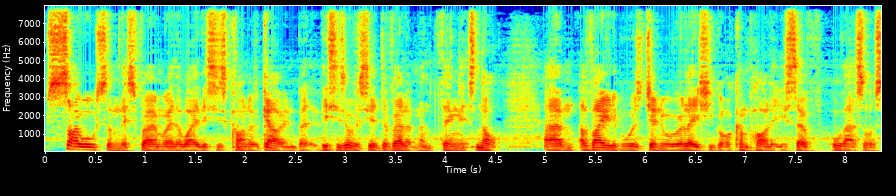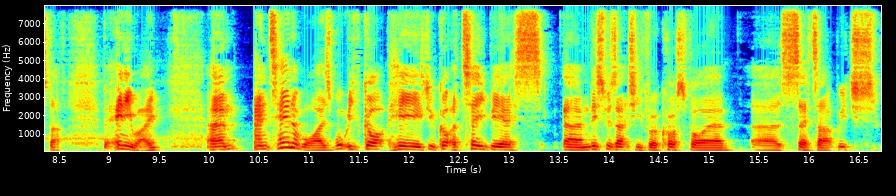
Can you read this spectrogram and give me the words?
so awesome this firmware the way this is kind of going, but this is obviously a development thing. It's not um, available as general release. You've got to compile it yourself, all that sort of stuff. But anyway, um, antenna wise, what we've got here is we've got a TBS. Um, this was actually for a Crossfire uh, setup, which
